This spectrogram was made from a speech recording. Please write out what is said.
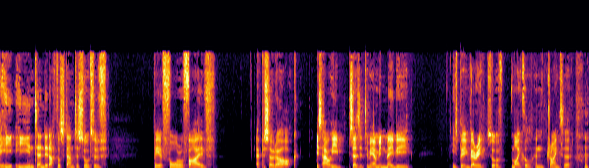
he he intended Athelstan to sort of be a four or five episode arc. Is how he says it to me. I mean, maybe he's being very sort of Michael and trying to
